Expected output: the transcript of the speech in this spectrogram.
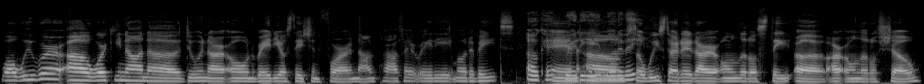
Well, we were uh, working on uh, doing our own radio station for our nonprofit, Radiate Motivate. Okay, and, Radiate um, Motivate. So we started our own little state, uh, our own little show.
